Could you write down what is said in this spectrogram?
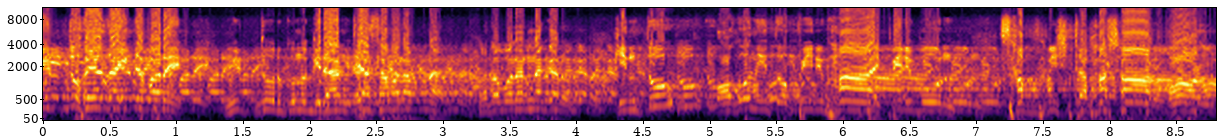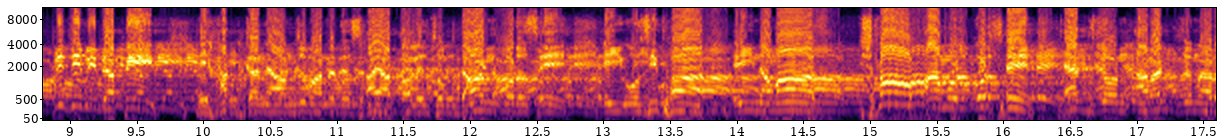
মৃত্যু হয়ে যাইতে পারে। মৃত্যুর কোনো গ্যারান্টি আছে আমার আপনার? কথা বলেন না কেন? কিন্তু অগণিত পীর ভাই, পীর বোন, ছাব্বিশটা ভাষার হল পৃথিবী ব্যাপী এই হাক্কানে আঞ্জুমানের ছায়া তলে যোগদান করেছে। এই অজিফা এই নামাজ সব আমল করছে। একজন আর একজনের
